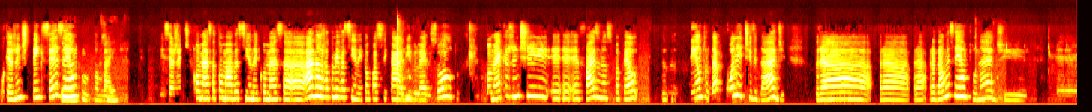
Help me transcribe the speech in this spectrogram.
porque a gente tem que ser exemplo Sim. também. Sim. E se a gente começa a tomar a vacina e começa a. Ah, não, eu já tomei vacina, então posso ficar livre, leve, solto como é que a gente é, é, é faz o nosso papel dentro da coletividade para dar um exemplo, né? De, é,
